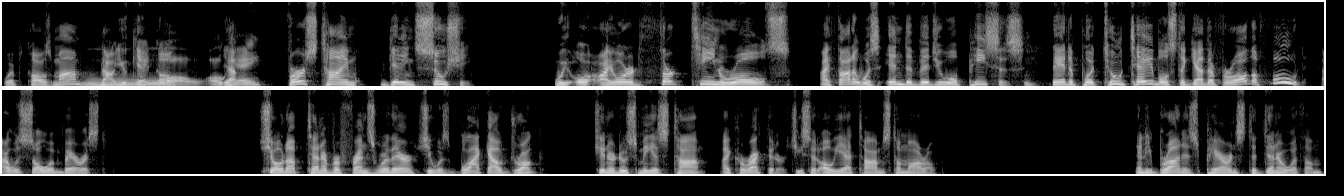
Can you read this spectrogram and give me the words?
Whip calls mom. No, you can't go. Whoa, Yep. okay. First time getting sushi. We or, I ordered 13 rolls. I thought it was individual pieces. They had to put two tables together for all the food. I was so embarrassed. Showed up, 10 of her friends were there. She was blackout drunk. She introduced me as Tom. I corrected her. She said, "Oh yeah, Tom's tomorrow." And he brought his parents to dinner with him.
